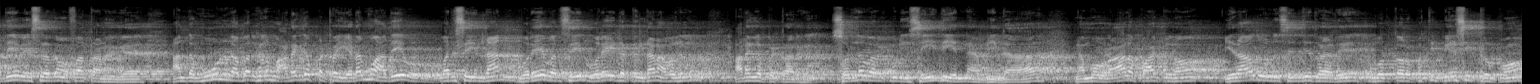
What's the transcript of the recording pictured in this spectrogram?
அதே வயசில் தான் வஃபாத்தானாங்க. அந்த மூணு நபர்களும் அடங்கப்பட்ட இடமும் அதே வரிசையில் தான் ஒரே வரிசையில் ஒரே இடத்தில் தான் அவர்களும் அடங்கப்பெற்றார்கள். சொல்ல வரக்கூடிய செய்தி என்ன அப்படின்னா நம்ம ஒரு ஆளை பார்க்குறோம் ஏதாவது ஒன்று செஞ்சிடுறாரு ஒருத்தரை பற்றி பேசிகிட்டு இருப்போம்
